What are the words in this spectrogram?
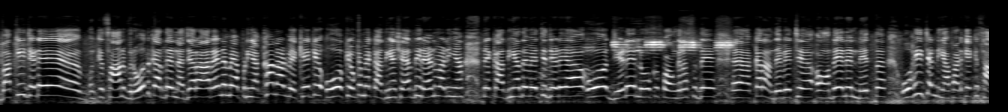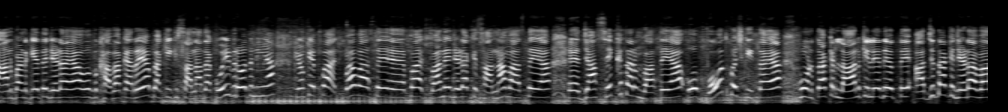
ਬਾਕੀ ਜਿਹੜੇ ਕਿਸਾਨ ਵਿਰੋਧ ਕਰਦੇ ਨਜ਼ਰ ਆ ਰਹੇ ਨੇ, ਮੈਂ ਆਪਣੀਆਂ ਅੱਖਾਂ ਨਾਲ ਵੇਖੇ ਕਿ ਉਹ, ਕਿਉਂਕਿ ਮੈਂ ਕਾਦੀਆਂ ਸ਼ਹਿਰ ਦੀ ਰਹਿਣ ਵਾਲੀ ਆ ਤੇ ਕਾਦੀਆਂ ਦੇ ਵਿੱਚ ਜਿਹੜੇ ਆ, ਉਹ ਜਿਹੜੇ ਲੋਕ ਕਾਂਗਰਸ ਦੇ ਘਰਾਂ ਦੇ ਵਿੱਚ ਆਉਂਦੇ ਨੇ ਨਿਤ, ਉਹੀ ਝੰਡੀਆਂ ਫੜ ਕੇ ਕਿਸਾਨ ਬਣ ਕੇ ਤੇ ਜਿਹੜਾ ਆ, ਉਹ ਵਿਖਾਵਾ ਕਰ ਰਹੇ ਆ। ਬਾਕੀ ਕਿਸਾਨਾਂ ਦਾ ਕੋਈ ਵਿਰੋਧ ਨਹੀਂ ਆ, ਕਿਉਂਕਿ ਭਾਜਪਾ ਵਾਸਤੇ ਭਾਜਪਾ ਨੇ ਜਿਹੜਾ ਕਿਸਾਨਾਂ ਵਾਸਤੇ ਆ ਜਾਂ ਸਿੱਖ ਧਰਮ ਵਾਸਤੇ ਆ, ਉਹ ਬਹੁਤ ਕੁਝ ਕੀਤਾ ਆ। ਹੁਣ ਤੱਕ ਲਾਲ ਕਿਲੇ ਦੇ ਉੱਤੇ, ਅੱਜ ਤੱਕ ਜਿਹੜਾ ਵਾ,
